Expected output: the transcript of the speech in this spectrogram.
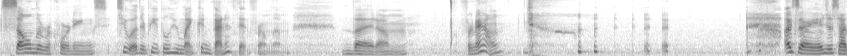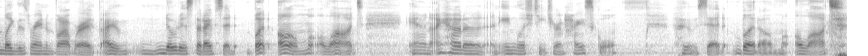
sell the recordings to other people who might could benefit from them. But um, for now, I'm sorry. I just had like this random thought where I I noticed that I've said but um a lot, and I had a, an English teacher in high school who said but um a lot.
